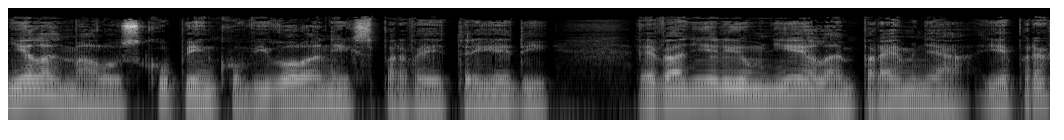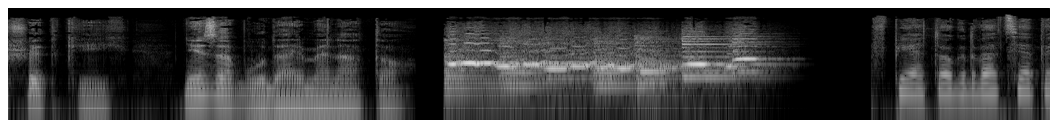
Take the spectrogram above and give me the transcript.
Nielen malú skupinku vyvolených z prvej triedy, Evanílium nie je len pre mňa, je pre všetkých. Nezabúdajme na to. V piatok 24.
